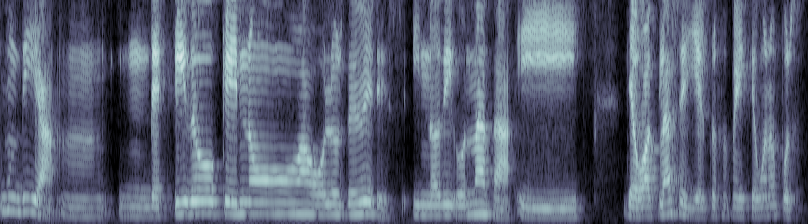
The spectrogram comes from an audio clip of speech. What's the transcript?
un día mm, decido que no hago los deberes y no digo nada y llego a clase y el profe me dice, bueno, pues,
